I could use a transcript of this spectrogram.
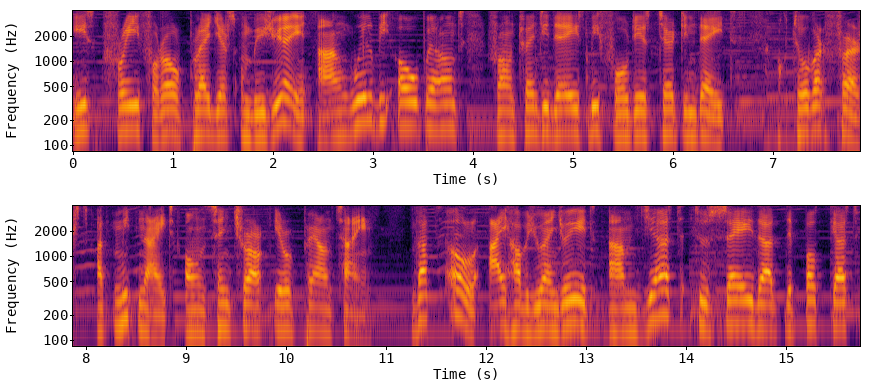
is free for all players on BGA and will be opened from 20 days before the starting date, October 1st at midnight on Central European Time. That's all. I hope you enjoy it. And just to say that the podcast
